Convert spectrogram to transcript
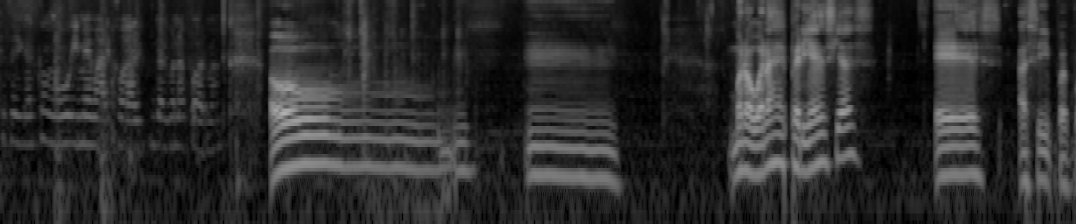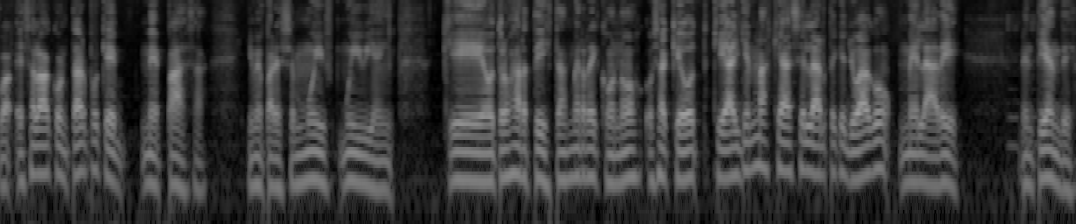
Que te digas como, uy, me marcó de, de alguna forma. Oh. mm, bueno, buenas experiencias es así, pues esa la voy a contar porque me pasa y me parece muy, muy bien que otros artistas me reconozcan, o sea, que, que alguien más que hace el arte que yo hago me la dé, ¿me entiendes?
